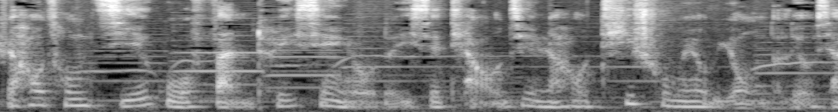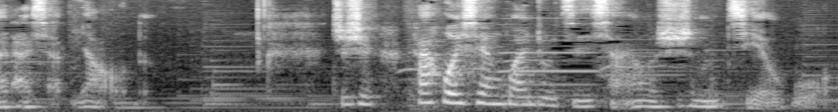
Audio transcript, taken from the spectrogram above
然后从结果反推现有的一些条件，然后剔除没有用的，留下他想要的。就是他会先关注自己想要的是什么结果，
